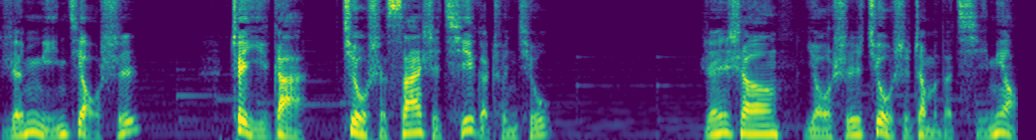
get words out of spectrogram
人民教师。这一干就是三十七个春秋。人生有时就是这么的奇妙。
